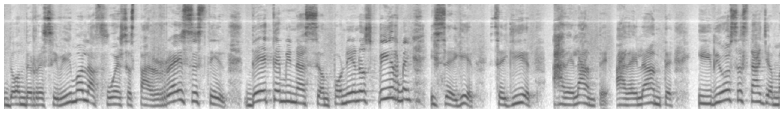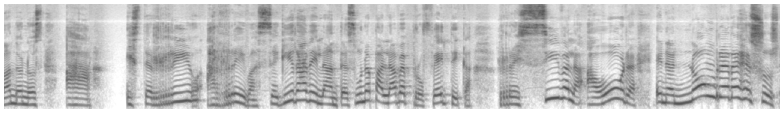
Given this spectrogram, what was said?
donde recibimos las fuerzas para resistir, determinación, ponernos firmes y seguir, seguir adelante, adelante. Y Dios está llamándonos a este río arriba, seguir adelante. Es una palabra profética. Recíbela ahora en el nombre de Jesús.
